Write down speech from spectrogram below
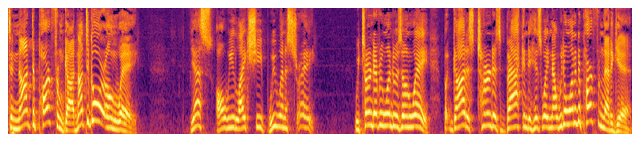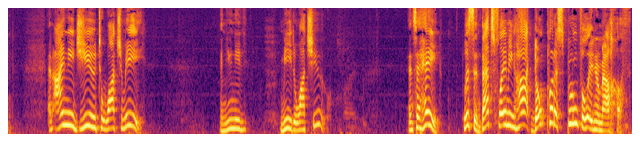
to not depart from God, not to go our own way. Yes, all we like sheep, we went astray. We turned everyone to his own way, but God has turned us back into his way. Now we don't want to depart from that again. And I need you to watch me. And you need me to watch you. And say, hey, listen, that's flaming hot. Don't put a spoonful in your mouth.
